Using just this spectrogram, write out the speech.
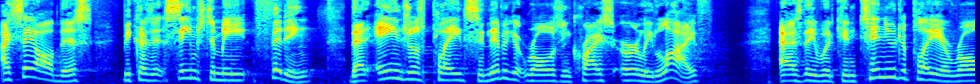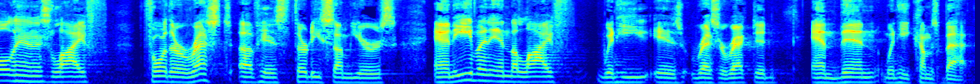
I say all this because it seems to me fitting that angels played significant roles in Christ's early life as they would continue to play a role in his life for the rest of his 30 some years, and even in the life when he is resurrected and then when he comes back.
